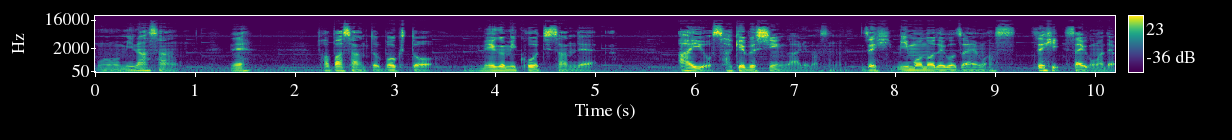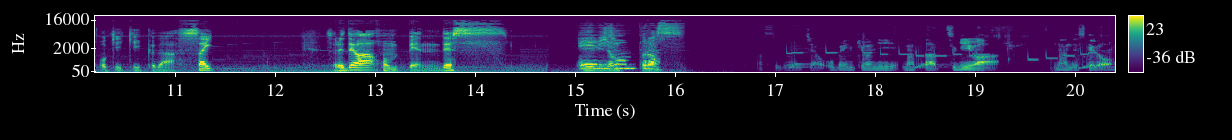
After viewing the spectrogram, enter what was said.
もう皆さん、ね、パパさんと僕と、めぐみコーチさんで、愛を叫ぶシーンがありますので、ぜひ見ものでございます。ぜひ最後までお聴きください。それでは本編です。A ビジョンプラス。すごい、じゃあお勉強になった次は、なんですけど、はい。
